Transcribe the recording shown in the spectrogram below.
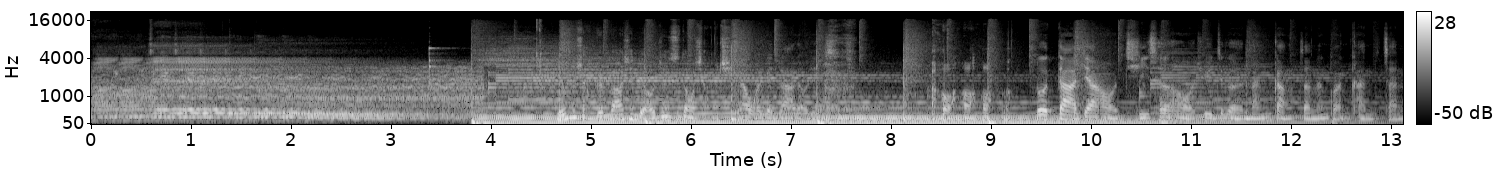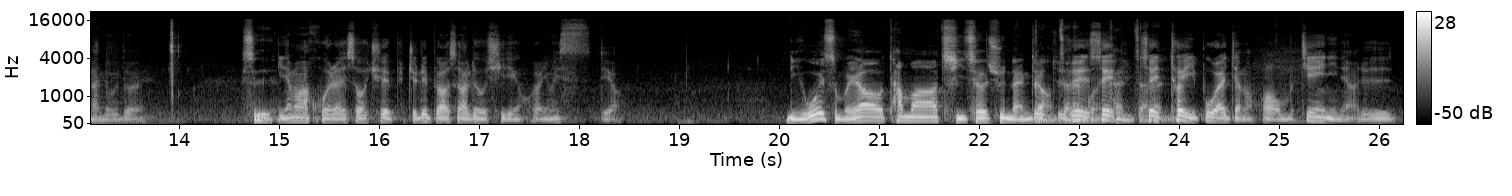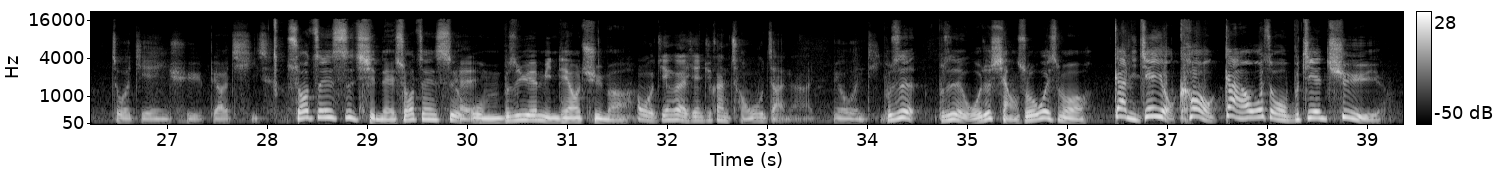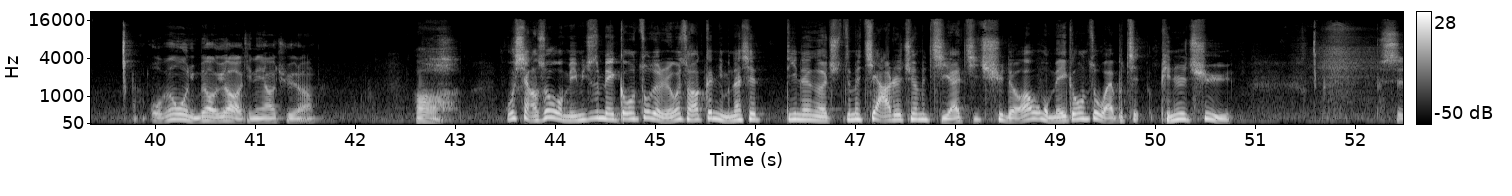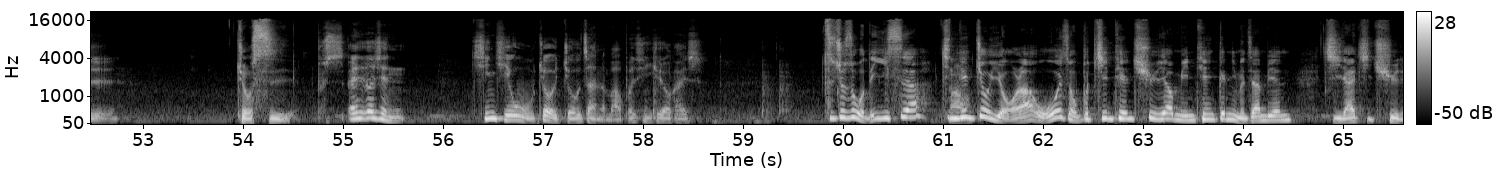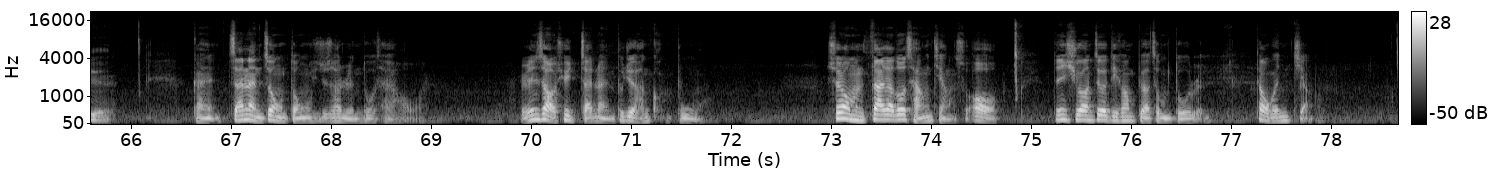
我原本想跟大家先聊一件事，但我想不起来。那我会跟大家聊一件事情。如果大家哈骑车哈去这个南港展览馆看展览，对不对？是你他妈回来的时候，绝绝对不要是要六七点回来，你会死掉。你为什么要他妈骑车去南港展览馆看展览？所以退一步来讲的话，我们建议你呢，就是坐捷运去，不要骑车。说到这件事情呢，说到这件事，我们不是约明天要去吗？那我今天可以先去看宠物展啊，没有问题。不是不是，我就想说，为什么干？你今天有空干？为什么我不今天去？我跟我女朋友约好今天要去了。哦，我想说，我明明就是没工作的人，为什么要跟你们那些？低能儿去这么假日去那么挤来挤去的，哦，我没工作，我还不平日去，不是，就是不是？哎，而且星期五就有酒展了吧？不是星期六开始？这就是我的意思啊！今天就有了，哦，我为什么不今天去？要明天跟你们这边挤来挤去的？感展览这种东西就是要人多才好玩，人少去展览不觉得很恐怖吗？虽然我们大家都常讲说，哦。真希望这个地方不要这么多人，但我跟你讲，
